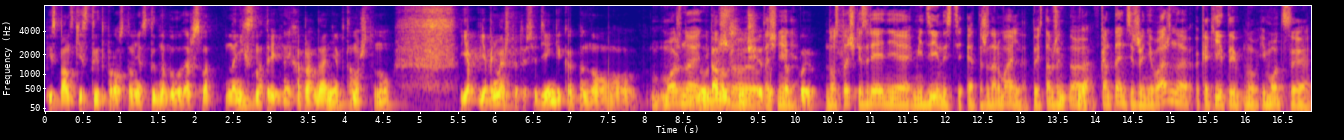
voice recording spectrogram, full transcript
испанский стыд просто, мне стыдно было даже на них смотреть, на их оправдания, потому что, ну, я, я понимаю, что это все деньги, как бы, но... Можно ну, в данном случае уточнение, такое... но с точки зрения медийности это же нормально, то есть там же э, да. в контенте же не важно, какие ты, ну, эмоции,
